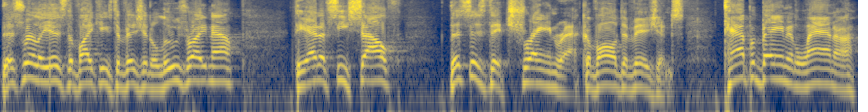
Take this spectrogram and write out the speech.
this really is the Vikings division to lose right now. The NFC South, this is the train wreck of all divisions. Tampa Bay and Atlanta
